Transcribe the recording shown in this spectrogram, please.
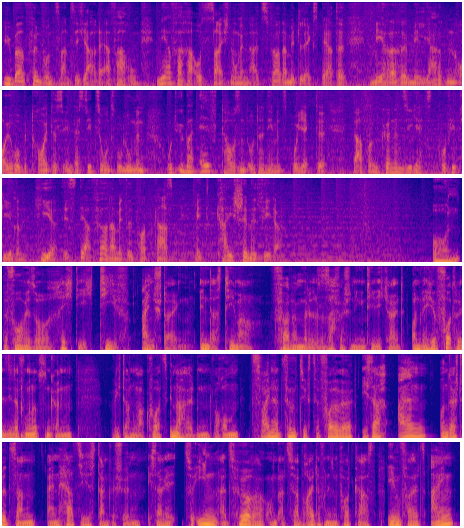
Über 25 Jahre Erfahrung, mehrfache Auszeichnungen als Fördermittelexperte, mehrere Milliarden Euro betreutes Investitionsvolumen und über 11.000 Unternehmensprojekte. Davon können Sie jetzt profitieren. Hier ist der Fördermittel-Podcast mit Kai Schimmelfeder. Und bevor wir so richtig tief einsteigen in das Thema Fördermittel, Sachverständigen-Tätigkeit und welche Vorteile Sie davon nutzen können, will ich doch nochmal kurz innehalten, warum 250. Folge. Ich sage allen Unterstützern ein herzliches Dankeschön. Ich sage zu Ihnen als Hörer und als Verbreiter von diesem Podcast ebenfalls ein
